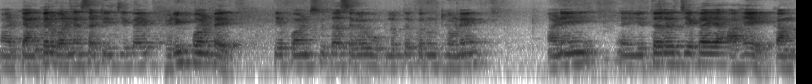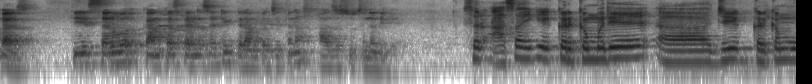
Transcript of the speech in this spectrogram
टँकर भरण्यासाठी जे काही फिडिंग पॉईंट आहेत ते पॉईंटसुद्धा सगळे उपलब्ध करून ठेवणे आणि इतर जे काही आहे कामकाज ते सर्व कामकाज करण्यासाठी ग्रामपंचायतीनं आज सूचना दिली आहे. सर असं आहे की करकममध्ये जे करकम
